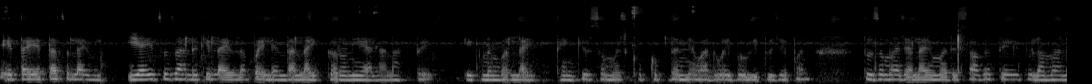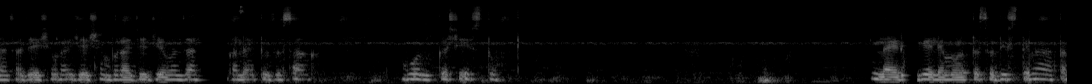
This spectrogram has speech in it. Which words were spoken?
येता येताच लाईव्ह यायचं झालं की लाईव्हला पहिल्यांदा लाईक करून यायला लागतं एक number like thank you so much खूप खूप धन्यवाद वैभवी तुझे पण. तुझं माझ्या लाईव्हमध्ये स्वागत आहे. तुला मानाचा जय शिवराय जय शंभूराय जे जेवण झालं का नाही तुझं सांग. बोल कशी आहेस तू? लाइट गेल्यामुळं तसं दिसते ना आता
